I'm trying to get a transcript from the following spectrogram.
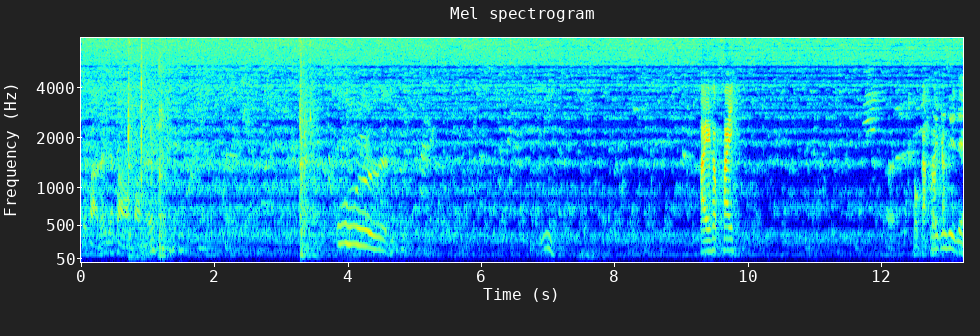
จะฝ่าเลยจะฝ่าฝ่าเลยอู้ ใครครับใครเออโฟกัสโฟเฮ้ยกัจัสงสิเด้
